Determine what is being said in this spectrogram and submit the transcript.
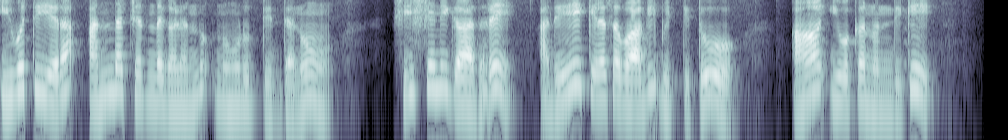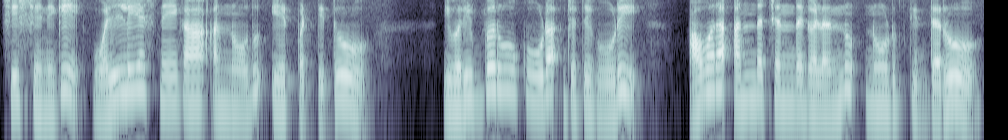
ಯುವತಿಯರ ಅಂದಚಂದಗಳನ್ನು ನೋಡುತ್ತಿದ್ದನು. ಶಿಷ್ಯನಿಗಾದರೆ ಅದೇ ಕೆಲಸವಾಗಿ ಬಿಟ್ಟಿತು. ಆ ಯುವಕನೊಂದಿಗೆ ಶಿಷ್ಯನಿಗೆ ಒಳ್ಳೆಯ ಸ್ನೇಹ ಅನ್ನೋದು ಏರ್ಪಟ್ಟಿತು. ಇವರಿಬ್ಬರೂ ಕೂಡ ಜೊತೆಗೂಡಿ ಅವರ ಅಂದಚಂದಗಳನ್ನು ನೋಡುತ್ತಿದ್ದರು.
